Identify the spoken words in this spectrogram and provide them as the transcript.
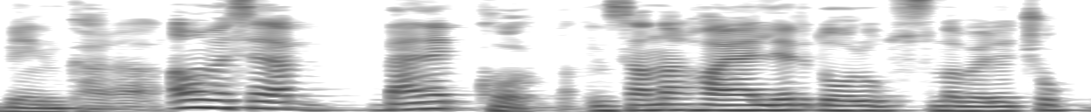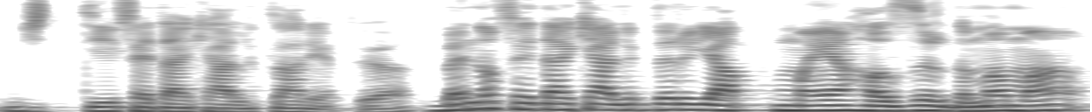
benim kararım. Ama mesela ben hep korktum. İnsanlar hayalleri doğrultusunda böyle çok ciddi fedakarlıklar yapıyor. Ben o fedakarlıkları yapmaya hazırdım ama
